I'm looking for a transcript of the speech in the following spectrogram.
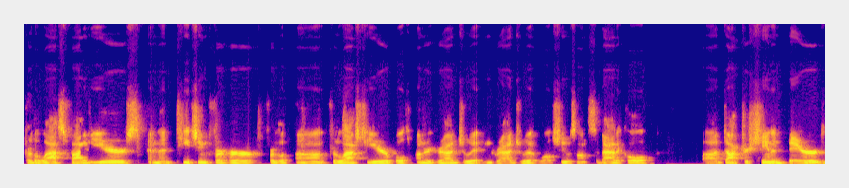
for the last five years, and then teaching for her for uh, for last year, both undergraduate and graduate, while she was on sabbatical. Uh, Dr. Shannon Baird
